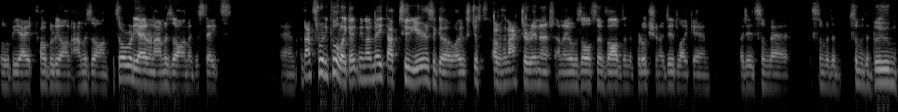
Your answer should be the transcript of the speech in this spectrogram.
It'll be out probably on Amazon. It's already out on Amazon in the States. Um, that's really cool. Like, I mean, I made that two years ago. I was just, I was an actor in it and I was also involved in the production. I did like, um, I did some, uh, some of the, some of the boom,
